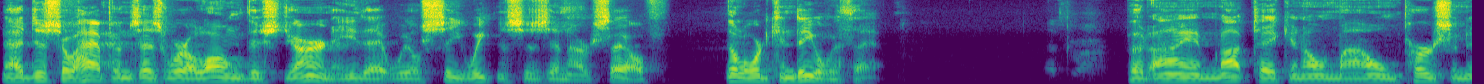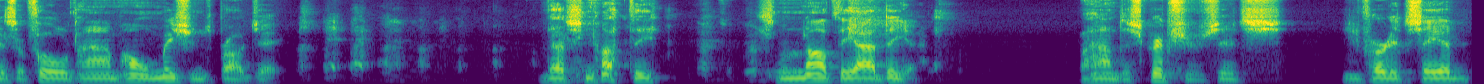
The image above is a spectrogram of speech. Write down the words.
Now, it just so happens as we're along this journey that we'll see weaknesses in ourselves. The Lord can deal with that. But I am not taking on my own person as a full time home missions project. That's not the, it's not the idea behind the scriptures. It's You've heard it said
